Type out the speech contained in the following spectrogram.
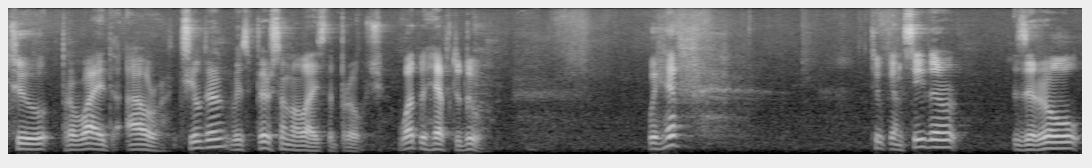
to provide our children with personalized approach. What we have to do? We have to consider the role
